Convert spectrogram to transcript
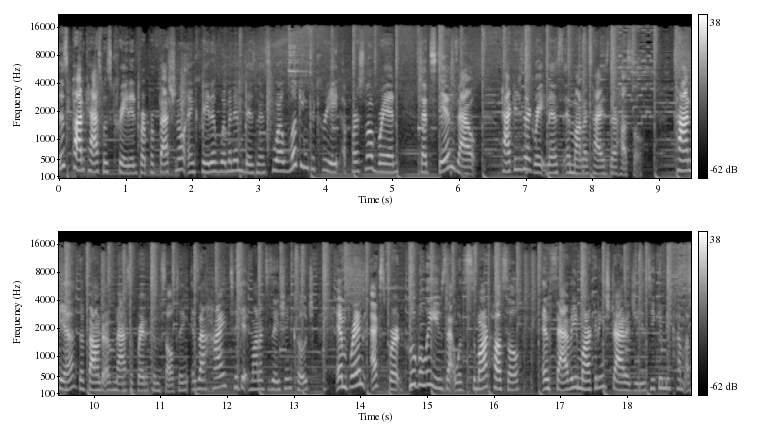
This podcast was created for professional and creative women in business who are looking to create a personal brand that stands out, package their greatness, and monetize their hustle. Tanya, the founder of Massive Brand Consulting, is a high ticket monetization coach and brand expert who believes that with smart hustle and savvy marketing strategies, you can become a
